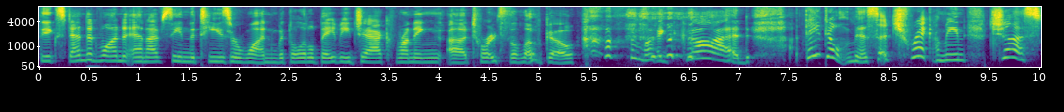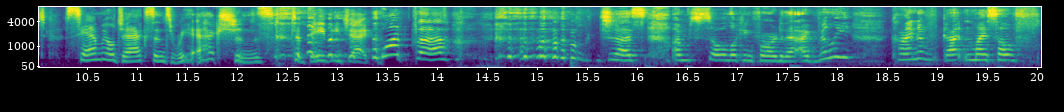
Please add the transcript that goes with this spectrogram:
the extended one and I've seen the teaser one with the little baby Jack running uh, towards the logo. oh my God. They don't miss a trick. I mean, just Samuel Jackson's reactions to baby Jack. What the? Just, I'm so looking forward to that. I've really kind of gotten myself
